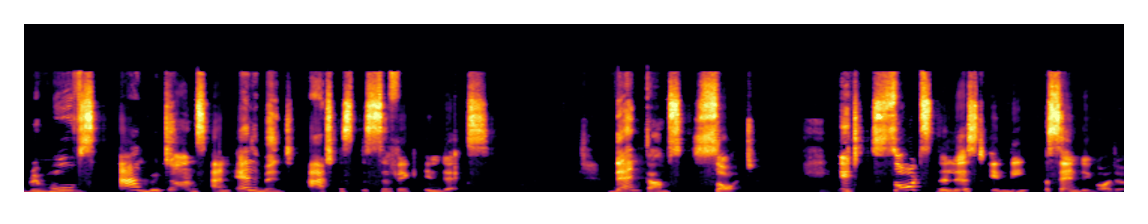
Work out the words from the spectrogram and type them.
removes and returns an element at a specific index. Then comes sort. It sorts the list in the ascending order.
